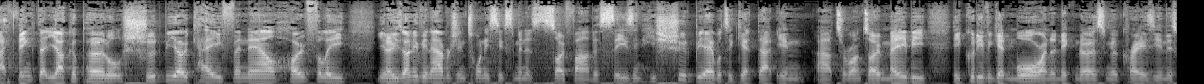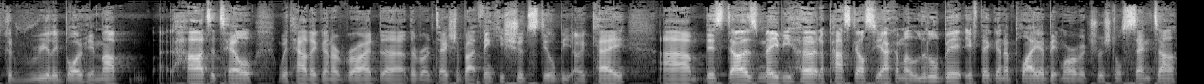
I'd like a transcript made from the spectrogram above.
I think that Jakob Poeltl should be okay for now. Hopefully, you know, he's only been averaging 26 minutes so far this season. He should be able to get that in uh, Toronto. Maybe he could even get more under Nick Nurse and go crazy, and this could really blow him up hard to tell with how they're going to ride the, the rotation, but I think he should still be okay. Um, this does maybe hurt a Pascal Siakam a little bit if they're going to play a bit more of a traditional center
